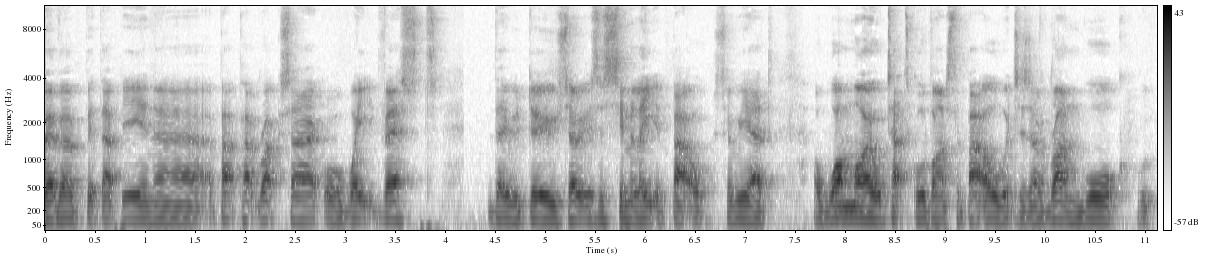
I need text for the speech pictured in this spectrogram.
whether bit that being a backpack, rucksack, or weighted vests. They would do. So it was a simulated battle. So we had a one mile tactical advance to battle, which is a run walk w-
